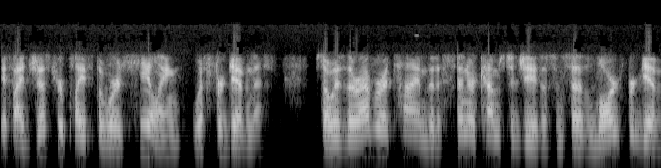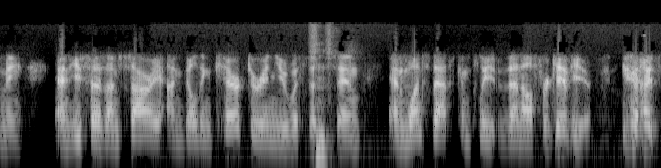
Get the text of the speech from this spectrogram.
if I just replace the word healing with forgiveness. So is there ever a time that a sinner comes to Jesus and says, Lord, forgive me? And he says, I'm sorry, I'm building character in you with this sin. And once that's complete, then I'll forgive you. You know, it's,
